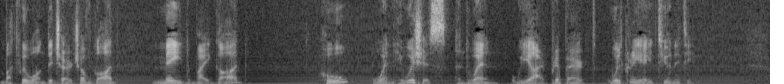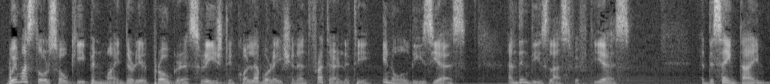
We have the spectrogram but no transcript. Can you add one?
but we want the Church of God, made by God, who, when He wishes and when we are prepared, will create unity. We must also keep in mind the real progress reached in collaboration and fraternity in all these years, and in these last 50 years. At the same time,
